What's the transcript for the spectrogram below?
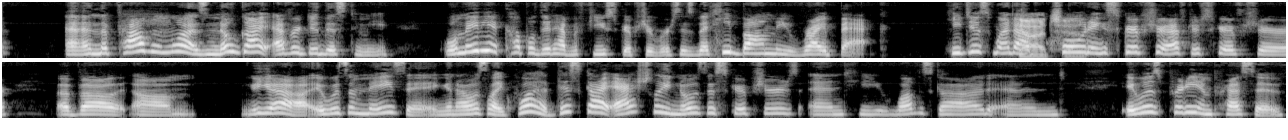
and the problem was no guy ever did this to me. Well, maybe a couple did have a few scripture verses, but he bombed me right back. He just went gotcha. out quoting scripture after scripture about um yeah, it was amazing. And I was like, what? This guy actually knows the scriptures and he loves God. And it was pretty impressive.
